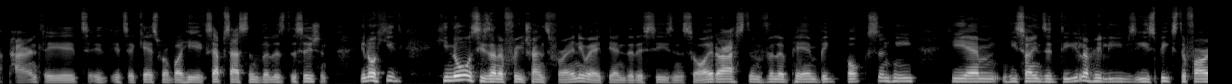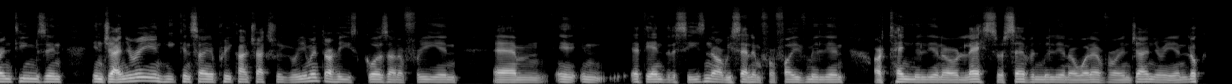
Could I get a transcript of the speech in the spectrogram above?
apparently it's it, it's a case whereby he accepts Aston Villa's decision. You know, he he knows he's on a free transfer anyway at the end of the season. So either Aston Villa pay him big bucks and he he um he signs a deal or he leaves he speaks to foreign teams in in January and he can sign a pre-contractual agreement or he goes on a free in um in, in at the end of the season or we sell him for 5 million or 10 million or less or 7 million or whatever in January. And look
